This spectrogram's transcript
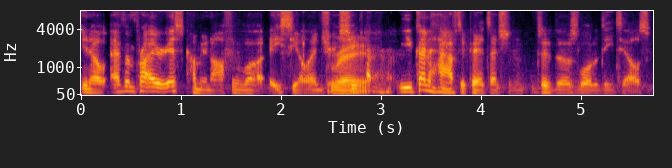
you know, Evan Pryor is coming off of a ACL injury, right. so you kind of have to pay attention to those little details.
